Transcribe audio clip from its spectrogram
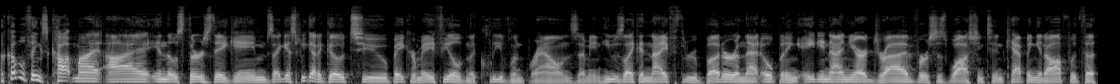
A couple things caught my eye in those Thursday games. I guess we got to go to Baker Mayfield and the Cleveland Browns. I mean, he was like a knife through butter in that opening 89 yard drive versus Washington, capping it off with a,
